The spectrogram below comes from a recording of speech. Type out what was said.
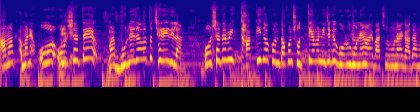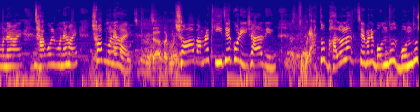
আমাকে মানে ও ওর সাথে মানে ভুলে যাওয়া তো ছেড়েই দিলাম। ওর সাথে আমি থাকি যখন তখন সত্যি আমার নিজেকে গরু মনে হয় বাছুর মনে হয় গাধা মনে হয় ছাগল মনে হয় সব মনে হয়। সব আমরা কি যে করি সারাদিন? এত ভালো লাগছে মানে বন্ধু বন্ধুর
